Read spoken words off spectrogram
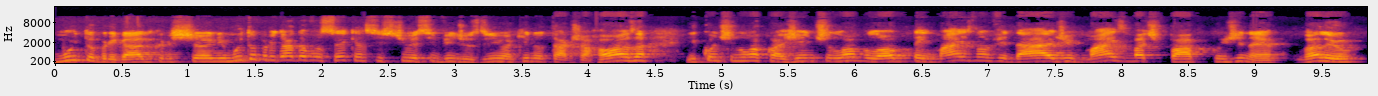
Muito obrigado, Cristiane. Muito obrigado a você que assistiu esse videozinho aqui no Tarja Rosa e continua com a gente. Logo, logo tem mais novidade, mais bate-papo com o Gineco. Valeu!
